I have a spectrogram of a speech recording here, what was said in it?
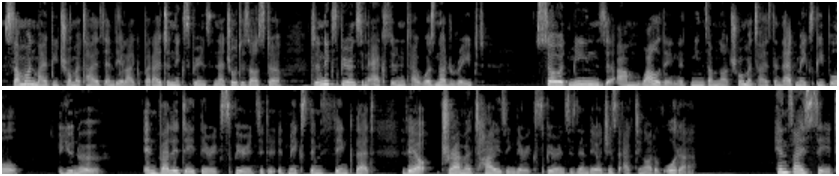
someone might be traumatized and they're like, but I didn't experience a natural disaster, didn't experience an accident, I was not raped. So it means I'm wilding, it means I'm not traumatized, and that makes people, you know, invalidate their experience. It, it makes them think that they are dramatizing their experiences and they are just acting out of order. Hence, I said,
